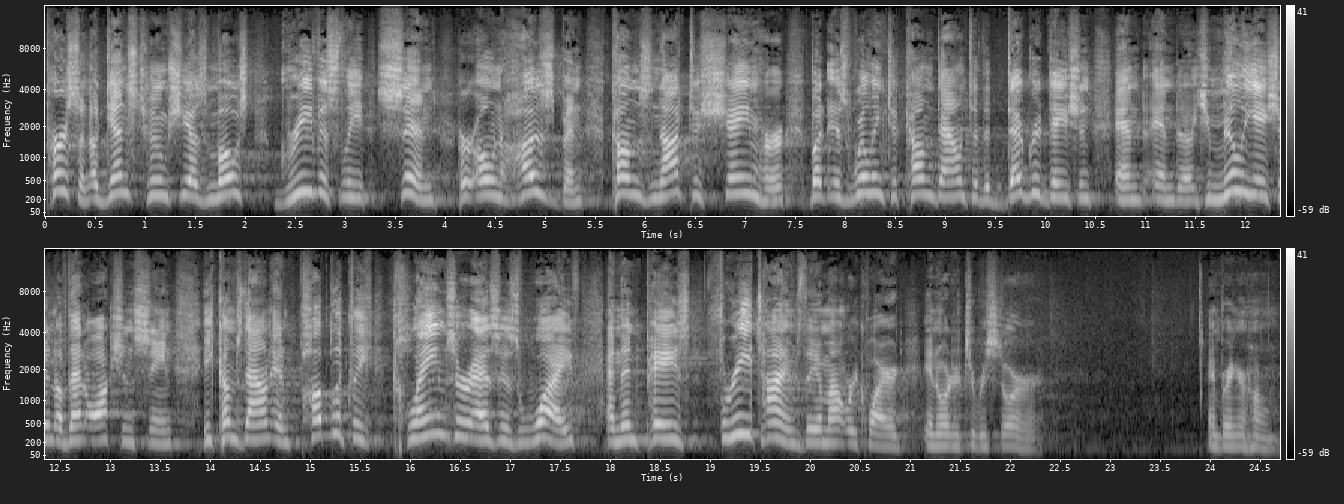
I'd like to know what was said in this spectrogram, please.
person against whom she has most grievously sinned, her own husband, comes not to shame her, but is willing to come down to the degradation and, and uh, humiliation of that auction scene. He comes down and publicly claims her as his wife and then pays three times the amount required in order to restore her and bring her home.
